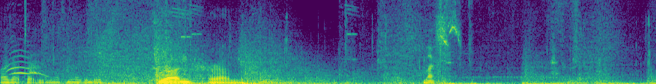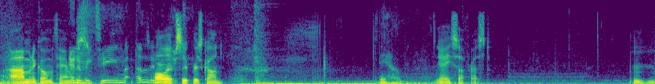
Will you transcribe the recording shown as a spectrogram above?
I got tethered. Nothing I can do. Run, run. Nice. I'm gonna go in with hammers. Enemy team. All their super's gone. Yeah. Yeah, he self rest. Mm-hmm.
